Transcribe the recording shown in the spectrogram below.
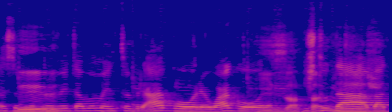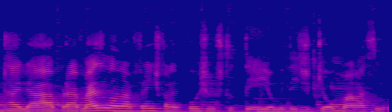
é sobre dele. aproveitar o momento, sobre agora, é o agora. Exatamente. Estudar, batalhar, para mais lá na frente falar, poxa, eu estudei, eu me dediquei ao máximo,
